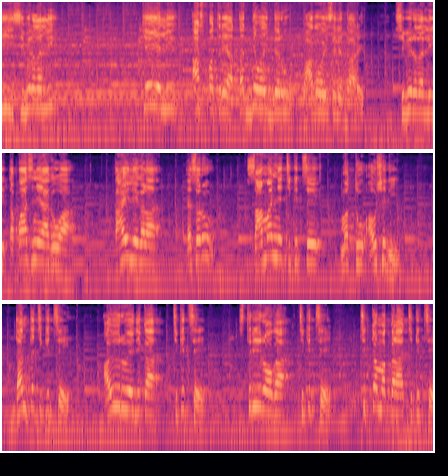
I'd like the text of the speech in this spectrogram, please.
ಈ ಶಿಬಿರದಲ್ಲಿ ಕೆಎಲ್ಇ ಆಸ್ಪತ್ರೆಯ ತಜ್ಞ ವೈದ್ಯರು ಭಾಗವಹಿಸಲಿದ್ದಾರೆ. ಶಿಬಿರದಲ್ಲಿ ತಪಾಸಣೆಯಾಗುವ ಕಾಯಿಲೆಗಳ ಹೆಸರು ಸಾಮಾನ್ಯ ಚಿಕಿತ್ಸೆ ಮತ್ತು ಔಷಧಿ, ದಂತ ಚಿಕಿತ್ಸೆ, ಆಯುರ್ವೇದಿಕ ಚಿಕಿತ್ಸೆ ಸ್ತ್ರೀರೋಗ ಚಿಕಿತ್ಸೆ, ಚಿಕ್ಕ ಮಕ್ಕಳ ಚಿಕಿತ್ಸೆ,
